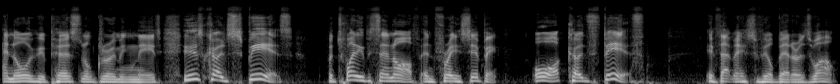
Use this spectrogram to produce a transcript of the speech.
and all of your personal grooming needs. Use code SPEARS for 20% off and free shipping, or code SPEARS if that makes you feel better as well.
